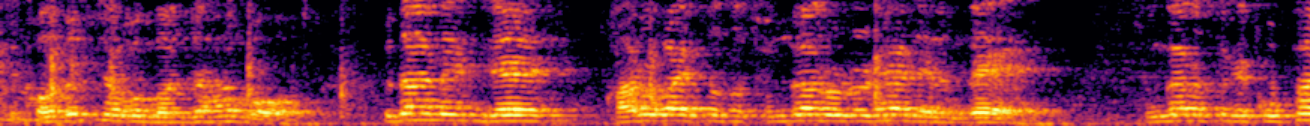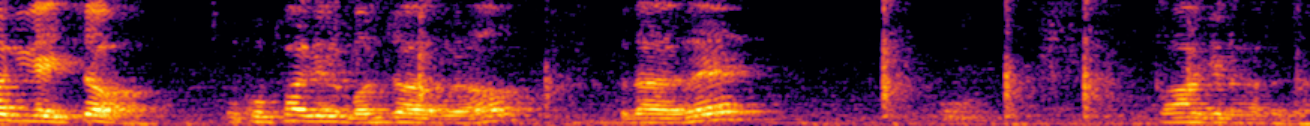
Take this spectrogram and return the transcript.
이제 거듭 제곱 먼저 하고 그 다음에 이제 괄호가 있어서 중괄호를 해야 되는데 중괄호 속에 곱하기가 있죠? 곱하기를 먼저 하고요. 그 다음에 더하기를 하는 거야.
